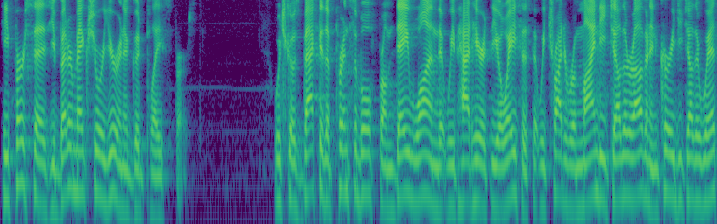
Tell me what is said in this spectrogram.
he first says, You better make sure you're in a good place first. Which goes back to the principle from day one that we've had here at the Oasis that we try to remind each other of and encourage each other with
